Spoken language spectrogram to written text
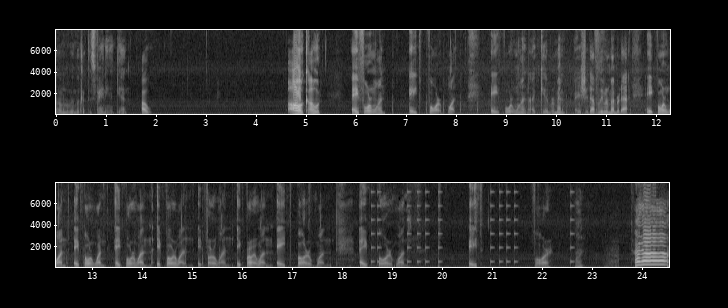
Um, let me look at this painting again. Oh. Oh, code. A41. 841. 841. I can remember. I should definitely remember that. 841. 841. 841. 841. 841. 841. 841. 841 eight, four, one. Ta-da!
